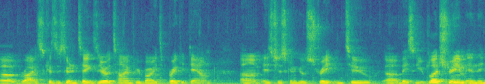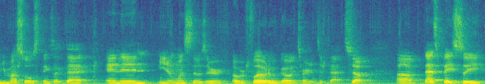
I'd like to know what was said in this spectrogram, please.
of rice because it's going to take zero time for your body to break it down um, it's just going to go straight into uh, basically your bloodstream and then your muscles, things like that. And then, you know, once those are overflowed, it will go and turn into fat. So um, that's basically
